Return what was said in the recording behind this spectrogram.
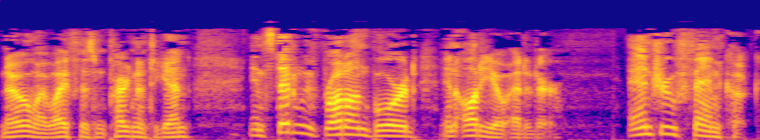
No, my wife isn't pregnant again. Instead, we've brought on board an audio editor, Andrew Fancook.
